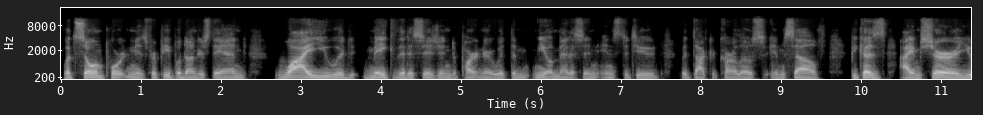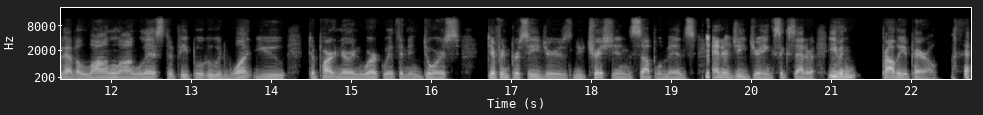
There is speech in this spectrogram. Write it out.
what's so important is for people to understand why you would make the decision to partner with the Neomedicine Institute with Dr. Carlos himself, because I am sure you have a long, long list of people who would want you to partner and work with and endorse different procedures, nutrition, supplements, mm-hmm. energy drinks, etc., even probably apparel.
